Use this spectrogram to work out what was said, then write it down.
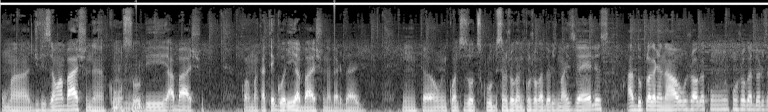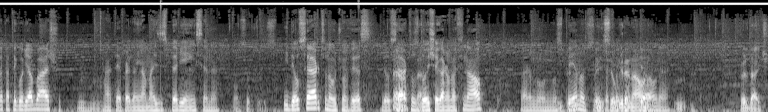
uma divisão abaixo, né? Com o sub abaixo. Com uma categoria abaixo, na verdade. Então, enquanto os outros clubes estão jogando com jogadores mais velhos, a dupla Grenal joga com, com jogadores da categoria abaixo. Até para ganhar mais experiência, né? Com certeza. E deu certo na última vez. Deu certo, os é. dois chegaram na final. Chegaram no- nos Inter pênaltis, Inter venceu o Grenal, campeão, né? né? Verdade.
